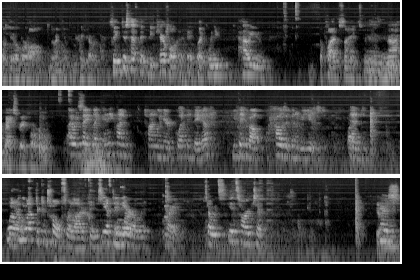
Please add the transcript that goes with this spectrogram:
of the overall Northampton tree cover. So you just have to be careful, eh, like when you, how you apply the science, because it's not that straightforward. I would say like any kind, time when you're collecting data, you think about how is it gonna be used? And, Well, and you have to control for a lot of things, you have to narrow it, right, so it's, it's hard to, There's,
